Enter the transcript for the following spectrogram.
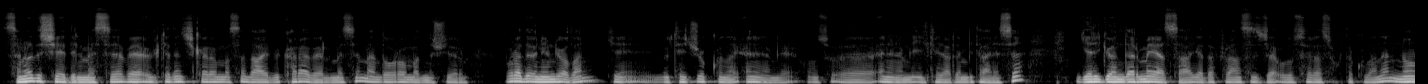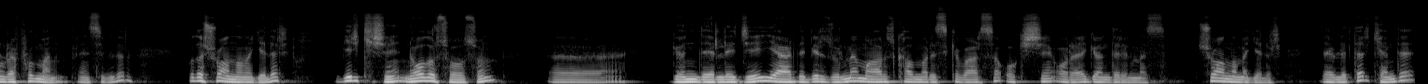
sınır dışı edilmesi ve ülkeden çıkarılmasına dair bir karar verilmesi ben doğru olmadığını düşünüyorum. Burada önemli olan ki mülteci hukukunda en önemli e, en önemli ilkelerden bir tanesi geri gönderme yasağı ya da Fransızca uluslararası hukukta kullanılan non-refoulement prensibidir. Bu da şu anlama gelir. Bir kişi ne olursa olsun e, gönderileceği yerde bir zulme maruz kalma riski varsa o kişi oraya gönderilmez. Şu anlama gelir devletler kendi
